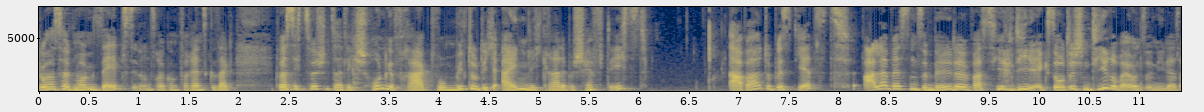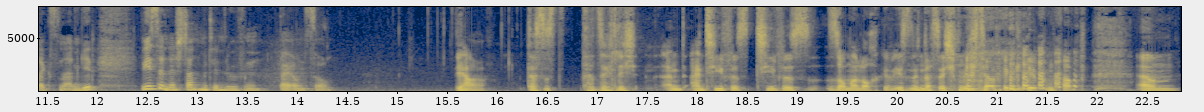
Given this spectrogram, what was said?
du hast heute Morgen selbst in unserer Konferenz gesagt, du hast dich zwischenzeitlich schon gefragt, womit du dich eigentlich gerade beschäftigst. Aber du bist jetzt allerbestens im Bilde, was hier die exotischen Tiere bei uns in Niedersachsen angeht. Wie ist denn der Stand mit den Löwen bei uns so? Ja, das ist tatsächlich ein, ein tiefes, tiefes Sommerloch gewesen, in das ich mich da begeben habe. Ähm,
